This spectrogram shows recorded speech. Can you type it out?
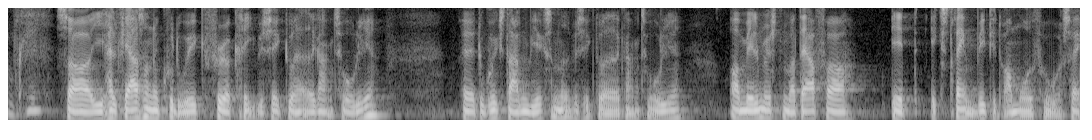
Okay. Så i 70'erne kunne du ikke føre krig, hvis ikke du havde adgang til olie. Øh, du kunne ikke starte en virksomhed, hvis ikke du havde adgang til olie. Og Mellemøsten var derfor et ekstremt vigtigt område for USA.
